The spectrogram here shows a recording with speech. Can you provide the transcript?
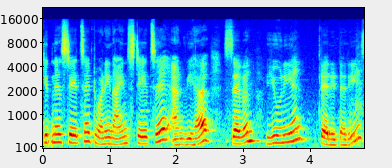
कितने स्टेट्स है? 29 स्टेट्स है and we have seven union territories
